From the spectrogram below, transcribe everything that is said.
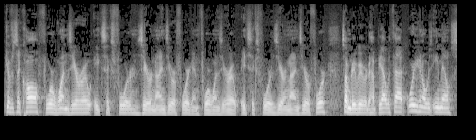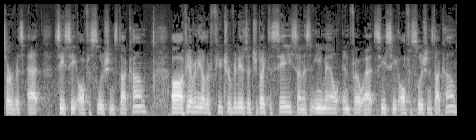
give us a call 410-864-0904. Again, 410-864-0904. Somebody will be able to help you out with that, or you can always email service at ccofficesolutions.com. Uh, if you have any other future videos that you'd like to see, send us an email, info at ccofficesolutions.com,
